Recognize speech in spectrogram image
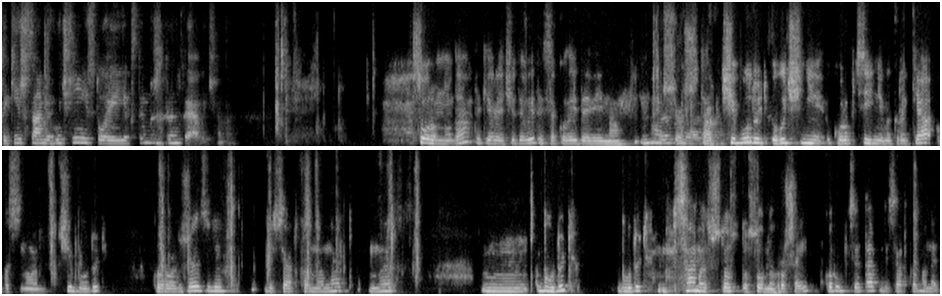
Такі ж самі гучні історії, як з тими ж Гринкевичами. Соромно, да, такі речі дивитися, коли йде війна. Ну що ж, так, чи будуть гучні корупційні викриття весною? Чи будуть? Король жезлів, десятка монет, мир. Будуть, будуть. Саме що стосовно грошей, корупція, так, десятка монет.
